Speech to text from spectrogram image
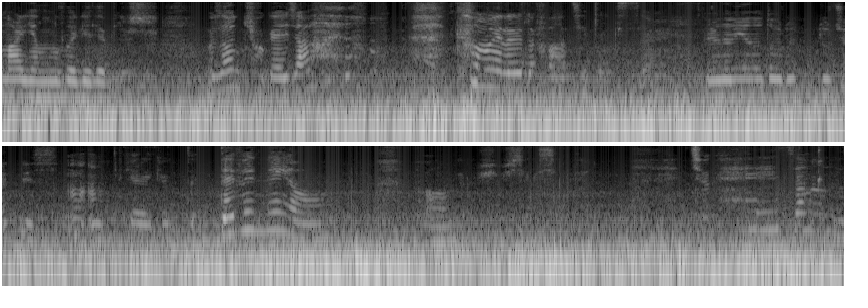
Onlar yanımıza gelebilir. O yüzden çok heyecan. Kamerayla falan çekmek istiyorum. Develerin yanına doğru duracak mıyız? Mm-mm, gerek yoktu. Deve ne ya? Falan. Şaka şaka. Çok heyecanlıyım.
